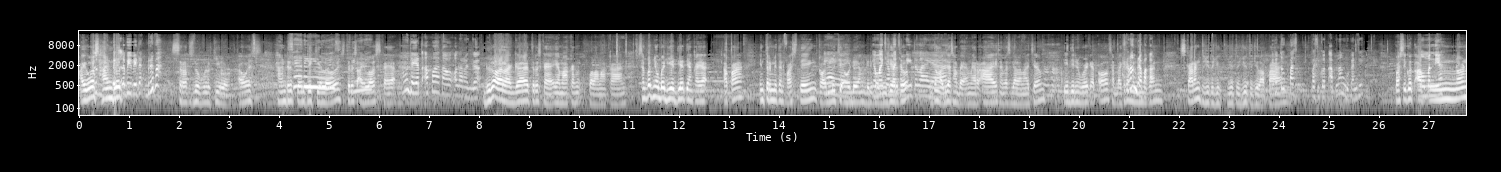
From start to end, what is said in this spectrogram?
I was lebih, 100 lebih beda berapa? 120 kilo. I was 120 Serius? kilos terus I lost kayak Kamu diet apa atau olahraga? dulu olahraga terus kayak ya makan pola makan sempet nyoba diet diet yang kayak apa intermittent fasting kalau Iya, dulu iya, COD iya. yang dari Yang macam-macam tuh itulah itu ya. nggak bisa sampai MRI sampai segala macam it didn't work at all sampai akhirnya Sekarang berapa, menemukan sekarang 77 77 Itu 78 tuh pas pas ikut apnan bukan sih? pas ikut Momennya? Apnon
